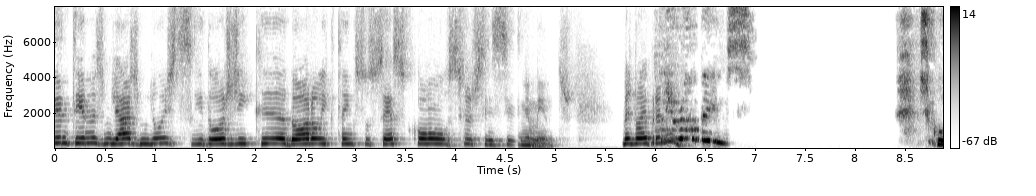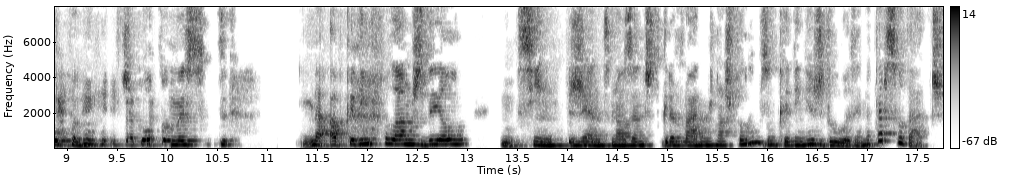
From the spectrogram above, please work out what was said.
centenas, milhares, milhões de seguidores e que adoram e que têm sucesso com os seus ensinamentos. Mas não é para mim. Robbins! Desculpa, desculpa, mas na- há bocadinho falámos dele. Sim, gente, nós antes de gravarmos, nós falamos um bocadinho as duas, é matar saudades.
